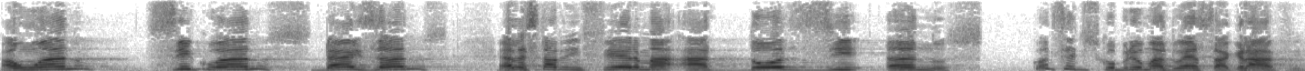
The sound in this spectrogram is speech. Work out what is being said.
Há um ano? Cinco anos? Dez anos? Ela estava enferma há 12 anos. Quando você descobriu uma doença grave,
